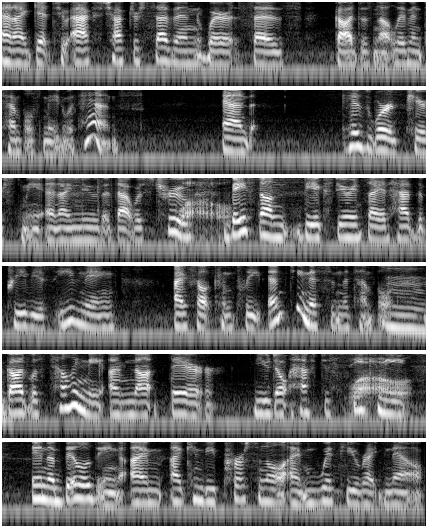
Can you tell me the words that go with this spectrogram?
and I get to Acts chapter 7 where it says God does not live in temples made with hands. And his word pierced me and I knew that that was true. Wow. Based on the experience I had had the previous evening, I felt complete emptiness in the temple. Hmm. God was telling me I'm not there. You don't have to seek me in a building. I'm I can be personal. I'm with you right now.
